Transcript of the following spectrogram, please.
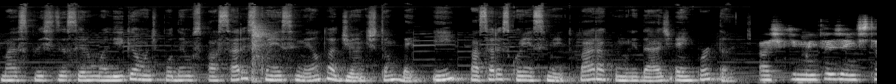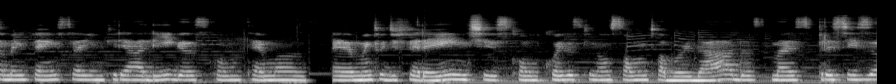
mas precisa ser uma liga onde podemos passar esse conhecimento adiante também. E passar esse conhecimento para a comunidade é importante. Acho que muita gente também pensa em criar ligas com temas é, muito diferentes, com coisas que não são muito abordadas, mas precisa.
